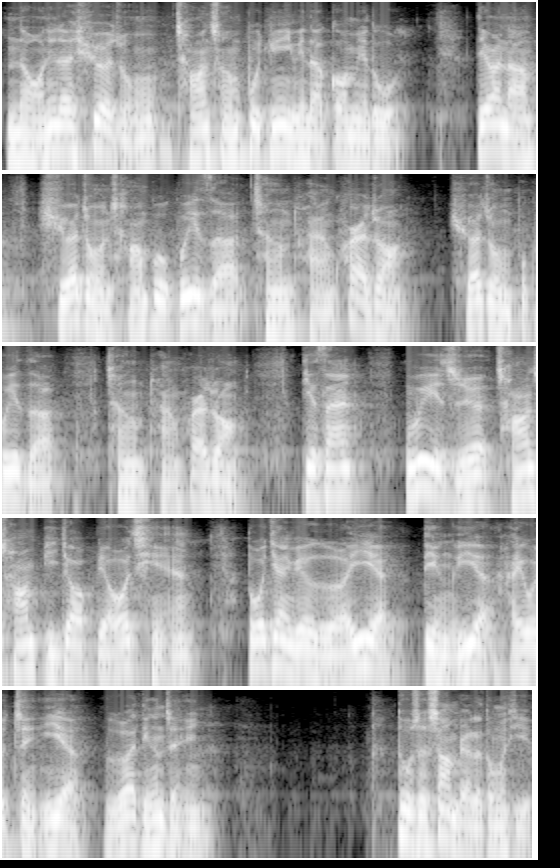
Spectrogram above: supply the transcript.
脑内的血肿常呈不均匀的高密度。第二呢，血肿常不规则，呈团块状，血肿不规则，呈团块状。第三，位置常常比较表浅，多见于额叶、顶叶，还有枕叶、额顶枕，都是上边的东西。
